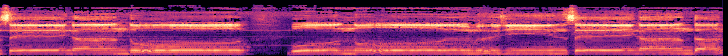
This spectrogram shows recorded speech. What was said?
変性願道煩悩無人性願断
